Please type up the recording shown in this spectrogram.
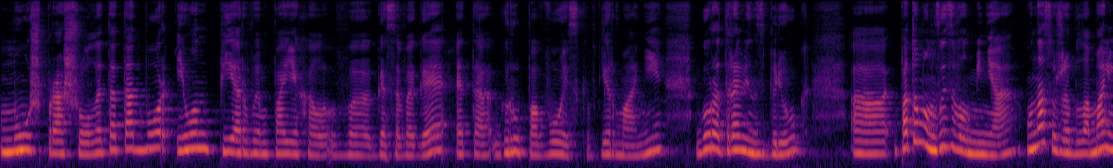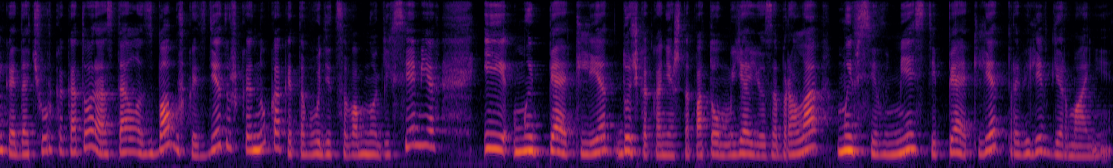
муж прошел этот отбор, и он первым поехал в ГСВГ, это группа войск в Германии, город Равенсбрюк. А, потом он вызвал меня, у нас уже была маленькая дочурка, которая осталась с бабушкой, с дедушкой, ну, как это водится во многих семьях, и мы пять лет, дочка, конечно, потом я ее забрала, мы все вместе пять лет провели в Германии.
